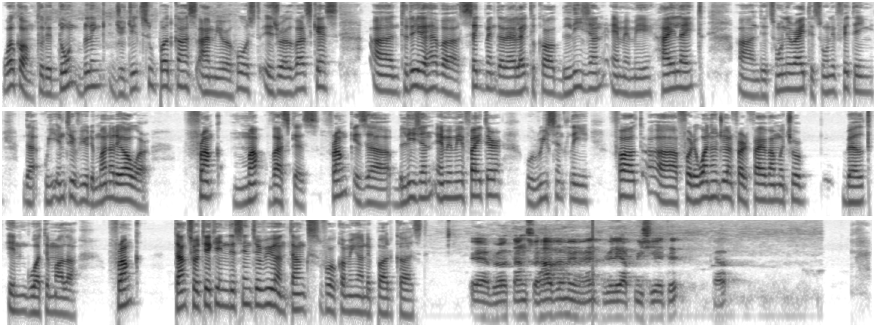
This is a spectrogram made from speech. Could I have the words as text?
Welcome to the Don't Blink Jiu Jitsu podcast. I'm your host, Israel Vasquez. And today I have a segment that I like to call Belizean MMA Highlight. And it's only right, it's only fitting that we interview the man of the hour, Frank Mac Vasquez. Frank is a Belizean MMA fighter who recently fought uh, for the 145 amateur belt in Guatemala. Frank, thanks for taking this interview and thanks for coming on the podcast. Yeah, bro. Thanks for having me, man. Really appreciate it. Yeah.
